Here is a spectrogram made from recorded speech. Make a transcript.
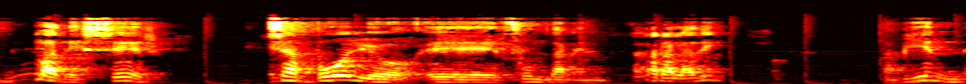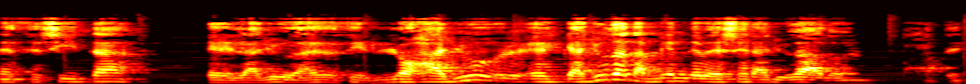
deba de ser ese apoyo eh, fundamental para el adicto, también necesita eh, la ayuda. Es decir, los el que ayuda también debe ser ayudado en parte.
